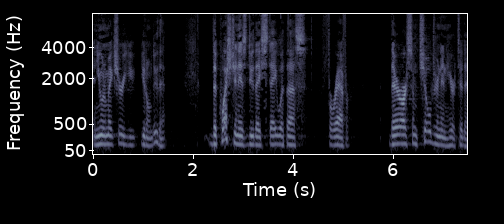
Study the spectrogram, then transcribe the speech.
and you want to make sure you, you don't do that. The question is do they stay with us forever? There are some children in here today.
